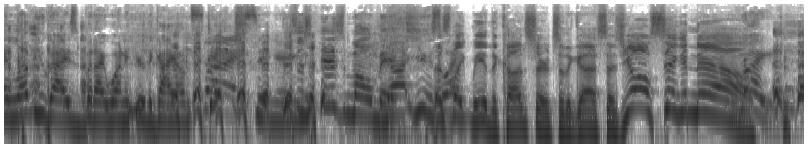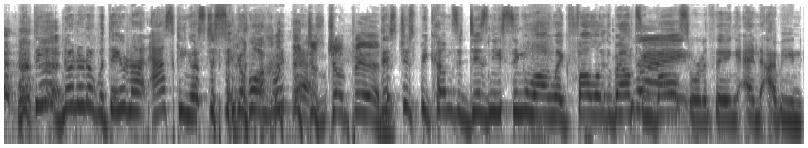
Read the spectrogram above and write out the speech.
I love you guys, but I want to hear the guy on stage Right. singing. This is his moment. not you. So That's I- like me at the concert. So the guy says, "Y'all sing it now." Right. But they, no, no, no. But they are not asking us to sing along with them. Just jump in. This just becomes a Disney sing along, like follow the bouncing ball sort of thing. And I mean,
